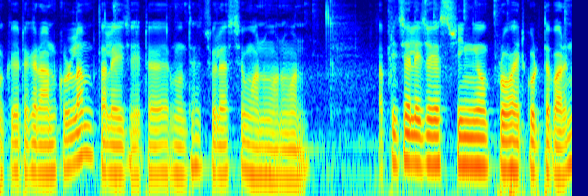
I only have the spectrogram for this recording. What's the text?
ওকে, এটাকে রান করলাম, তাহলে এই যে এটা এর মধ্যে চলে আসছে ওয়ান ওয়ান ওয়ান আপনি চাইলে এই জায়গায় স্ট্রিংও প্রোভাইড করতে পারেন।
